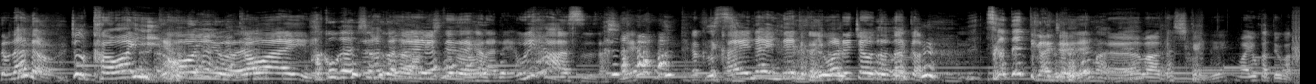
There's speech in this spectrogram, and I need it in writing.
でもなんだろうちょっと可愛い。可愛いよね。可愛い。箱買いしてる箱買いしてたからね。ウェハースだしね。高くて買えないねとか言われちゃうとなんか使ってって感じだよね。まあね。うんまあ確かにね。まあよかったよかった。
